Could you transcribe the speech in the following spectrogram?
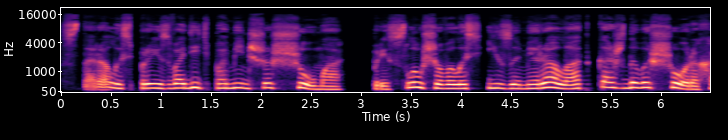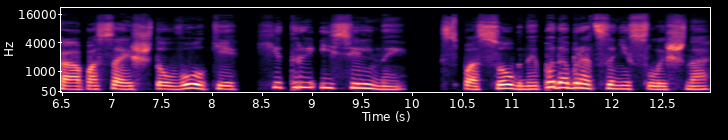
Старалась производить поменьше шума, прислушивалась и замирала от каждого шороха, опасаясь, что волки хитры и сильны, способны подобраться неслышно,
